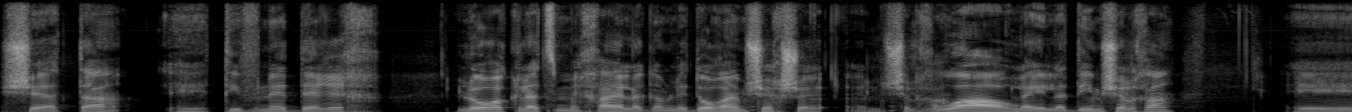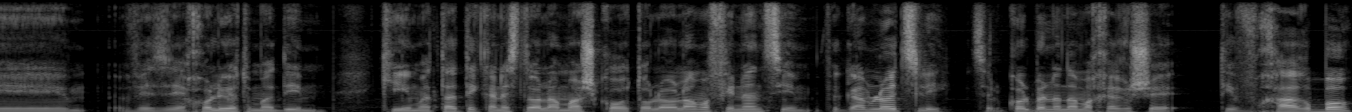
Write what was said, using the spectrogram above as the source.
שאתה אה, תבנה דרך לא רק לעצמך, אלא גם לדור ההמשך ש... שלך, וואו. לילדים שלך, אה, וזה יכול להיות מדהים. כי אם אתה תיכנס לעולם ההשקעות או לעולם הפיננסים, וגם לא אצלי, אצל כל בן אדם אחר שתבחר בו,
